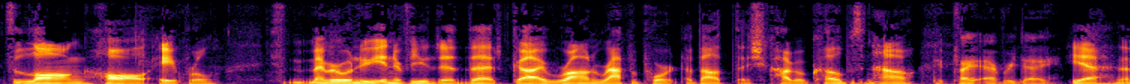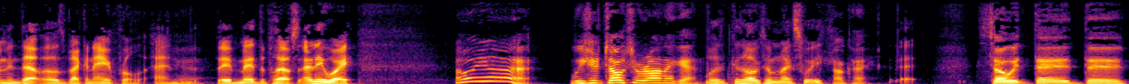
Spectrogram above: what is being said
It's a long haul. April. Remember when we interviewed that- that guy Ron Rapoport about the Chicago Cubs and how? They play every day. Yeah, I mean that was back in April, and Yeah. they've made the playoffs. Anyway, Oh yeah, we should talk to Ron again. we can talk to him next week. Okay. So the the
